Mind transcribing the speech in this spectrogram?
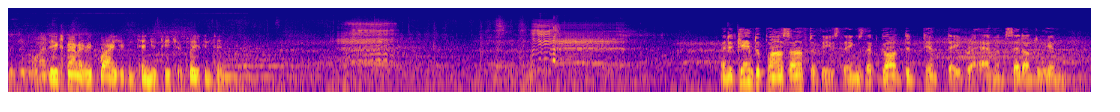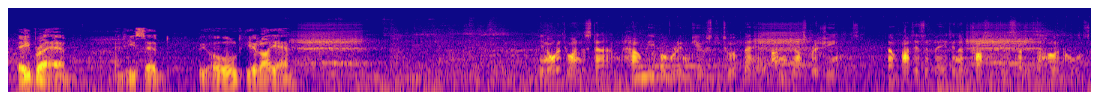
The experiment requires you continue, teacher. Please continue. And it came to pass after these things that God did tempt Abraham, and said unto him, Abraham. And he said, Behold, here I am. In order to understand how people were induced to obey unjust regimes and participate in atrocities such as the Holocaust,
